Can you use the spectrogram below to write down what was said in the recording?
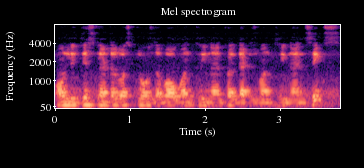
only this candle was closed above 1395 that is 1396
